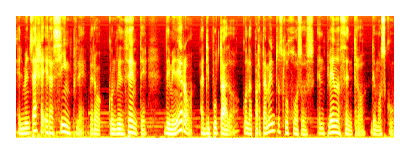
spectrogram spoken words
El mensaje era simple, pero convincente, de minero a diputado, con apartamentos lujosos en pleno centro de Moscú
